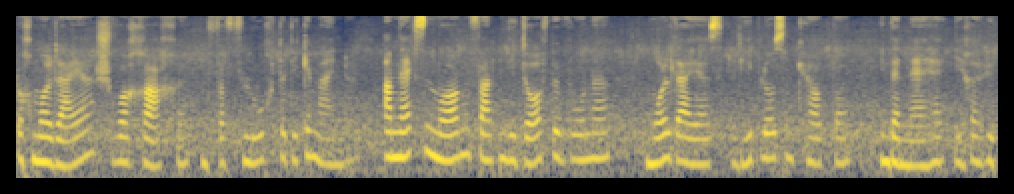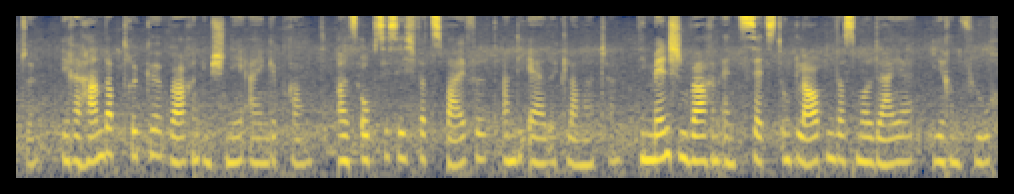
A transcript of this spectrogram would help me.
Doch Moldair schwor Rache und verfluchte die Gemeinde. Am nächsten Morgen fanden die Dorfbewohner Moldairs lieblosen Körper in der Nähe ihrer Hütte. Ihre Handabdrücke waren im Schnee eingebrannt, als ob sie sich verzweifelt an die Erde klammerte. Die Menschen waren entsetzt und glaubten, dass Moldaya ihren Fluch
